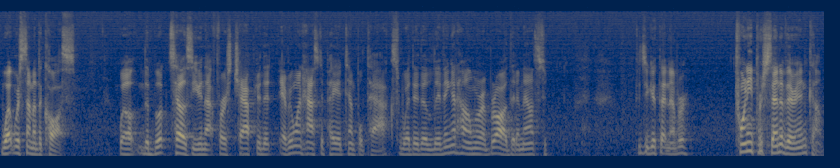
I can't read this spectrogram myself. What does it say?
what were some of the costs? Well, the book tells you in that first chapter that everyone has to pay a temple tax, whether they're living at home or abroad, that amounts to, did you get that number? 20% of their income.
